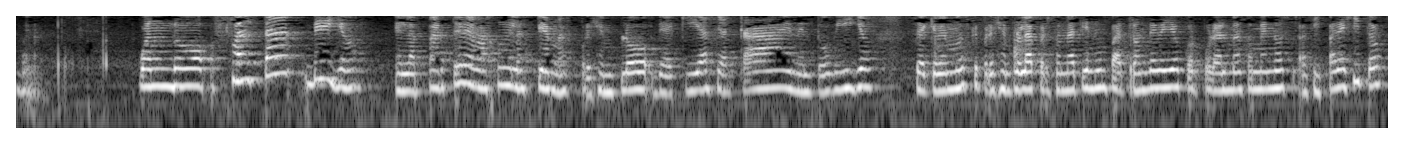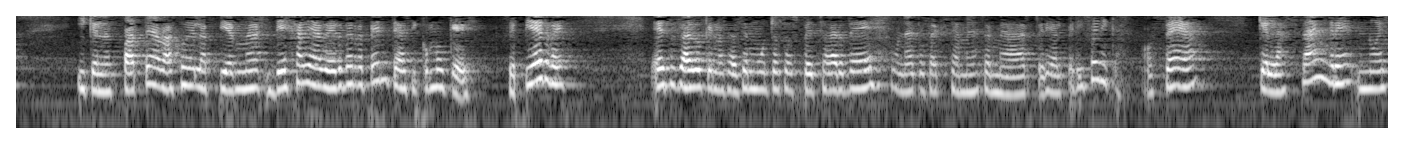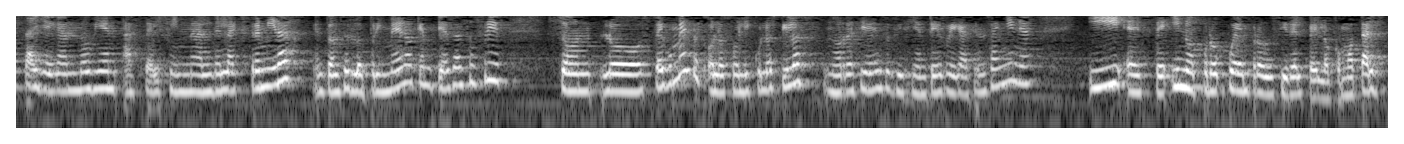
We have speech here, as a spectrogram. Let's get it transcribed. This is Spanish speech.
Bueno, cuando falta vello en la parte de abajo de las piernas, por ejemplo, de aquí hacia acá, en el tobillo, o sea que vemos que, por ejemplo, la persona tiene un patrón de vello corporal más o menos así parejito y que en la parte de abajo de la pierna deja de haber de repente, así como que se pierde. Eso es algo que nos hace mucho sospechar de una cosa que se llama enfermedad arterial periférica. O sea, que la sangre no está llegando bien hasta el final de la extremidad. Entonces, lo primero que empieza a sufrir son los tegumentos o los folículos pilosos. No reciben suficiente irrigación sanguínea y, este, y no pueden producir el pelo como tal.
